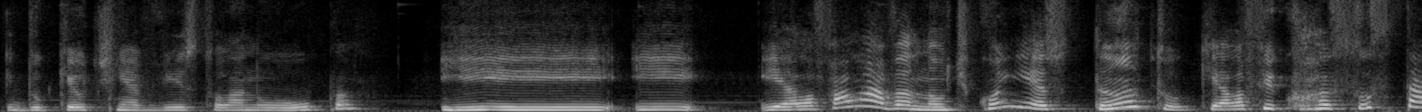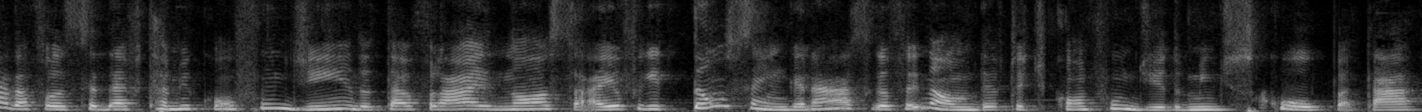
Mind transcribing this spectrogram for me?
do que eu tinha visto lá no UPA. E, e, e ela falava, não te conheço, tanto que ela ficou assustada. Ela falou, você deve estar me confundindo. Tá? Eu falei, ai, nossa. Aí eu fiquei tão sem graça que eu falei, não, não devo ter te confundido, me desculpa, tá?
